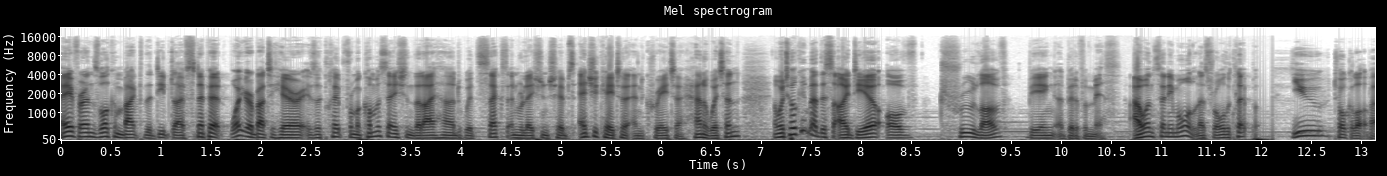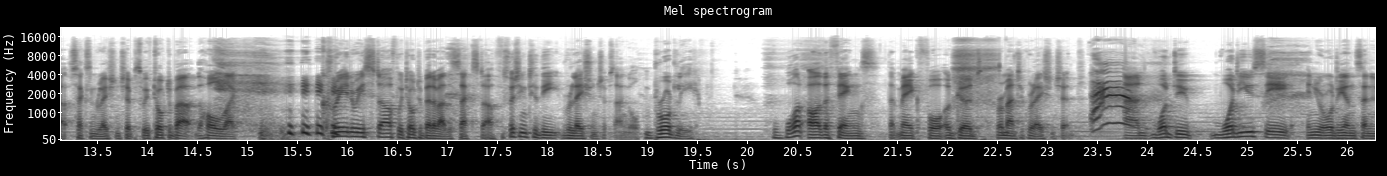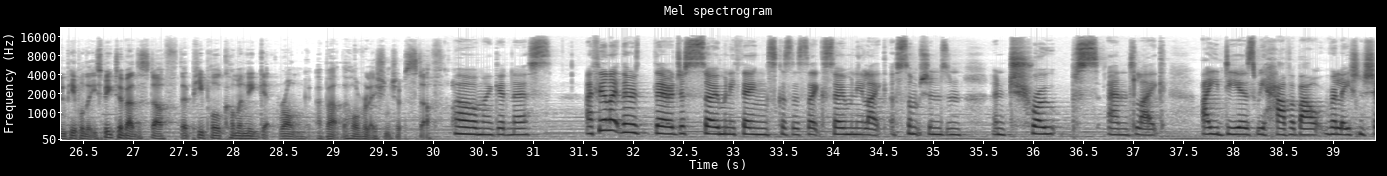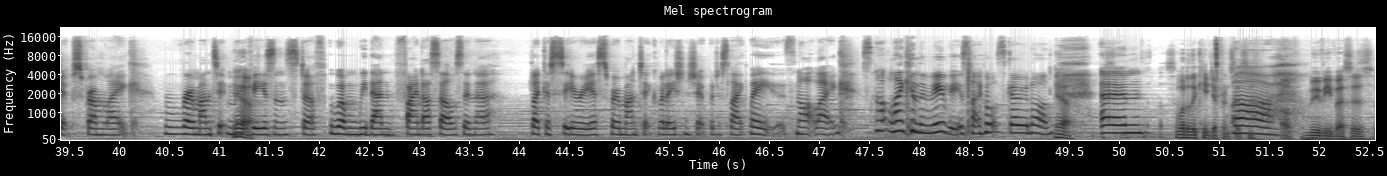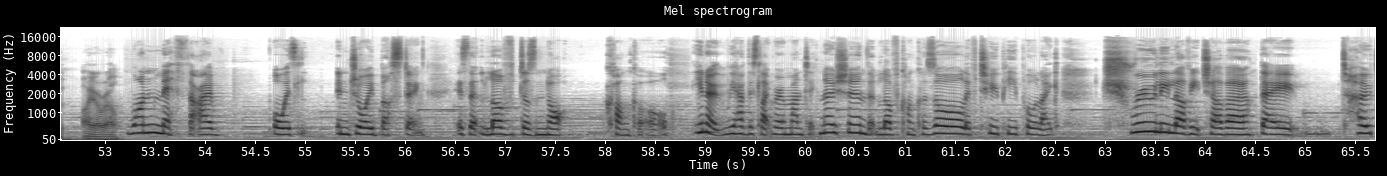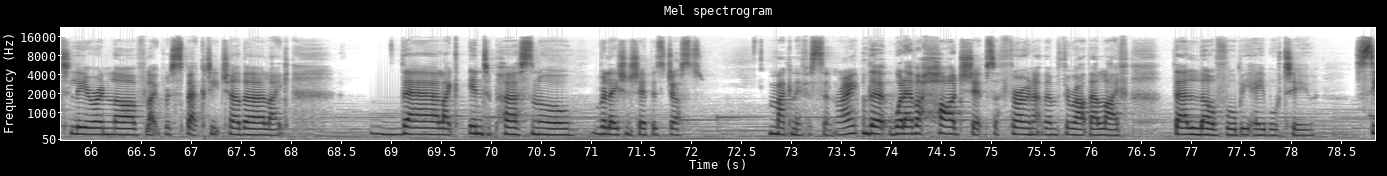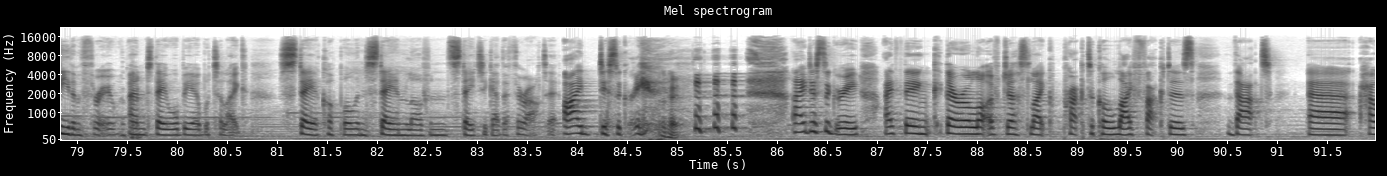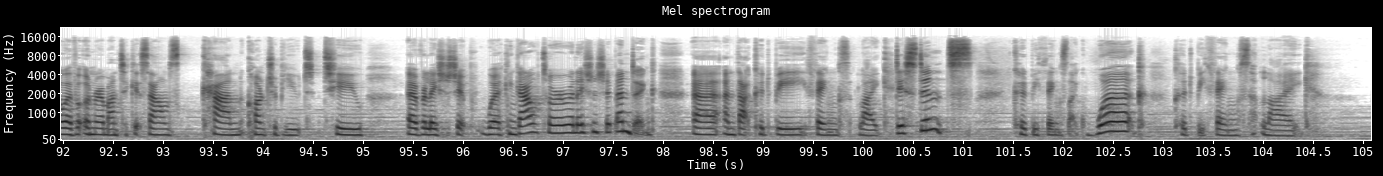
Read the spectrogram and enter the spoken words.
Hey friends, welcome back to the Deep Dive Snippet. What you're about to hear is a clip from a conversation that I had with sex and relationships educator and creator Hannah Witton. And we're talking about this idea of true love being a bit of a myth. I won't say any more, let's roll the clip. You talk a lot about sex and relationships. We've talked about the whole like creatory stuff, we talked a bit about the sex stuff. Switching to the relationships angle. Broadly, what are the things that make for a good romantic relationship? Ah! And what do what do you see in your audience and in people that you speak to about the stuff that people commonly get wrong about the whole relationship stuff? Oh my goodness. I feel like there there are just so many things because there's like so many like assumptions and and tropes and like ideas we have about relationships from like romantic movies yeah. and stuff when we then find ourselves in a like a serious romantic relationship. We're just like, wait, it's not like it's not like in the movies. Like, what's going on? Yeah. Um, so, what are the key differences uh, of movie versus IRL? One myth that I always enjoy busting is that love does not conquer all. You know, we have this like romantic notion that love conquers all. If two people like truly love each other, they totally are in love, like respect each other, like their like interpersonal relationship is just magnificent, right? That whatever hardships are thrown at them throughout their life, their love will be able to see them through okay. and they will be able to like stay a couple and stay in love and stay together throughout it. I disagree. Okay. I disagree. I think there are a lot of just like practical life factors that, uh, however unromantic it sounds, can contribute to a relationship working out or a relationship ending. Uh, and that could be things like distance, could be things like work, could be things like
